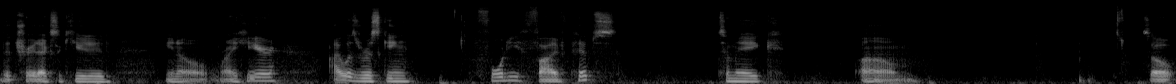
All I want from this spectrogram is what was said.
the trade executed, you know, right here, I was risking 45 pips to make, um, so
